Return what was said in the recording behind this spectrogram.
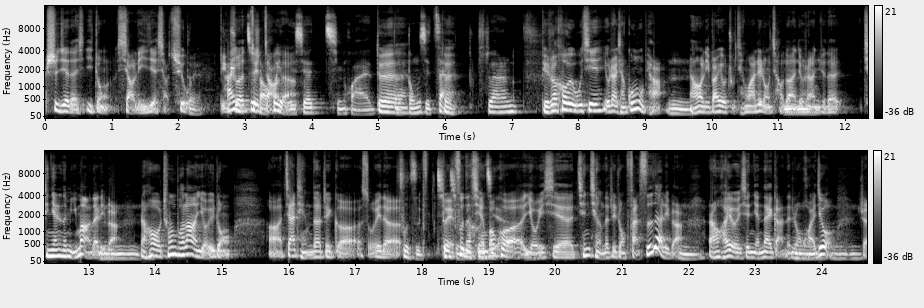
世界的一种小理解、小趣味对，，比如说它至少最早，会有一些情怀对的东西在。对，虽然比如说《后会无期》有点像公路片儿，嗯。然后里边有主青蛙这种桥段，就是让你觉得青年人的迷茫在里边。嗯。然后《乘风破浪》有一种啊、家庭的这个所谓的父子对父子情，包括有一些亲情的这种反思在里边，嗯然后还有一些年代感的这种怀旧，这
